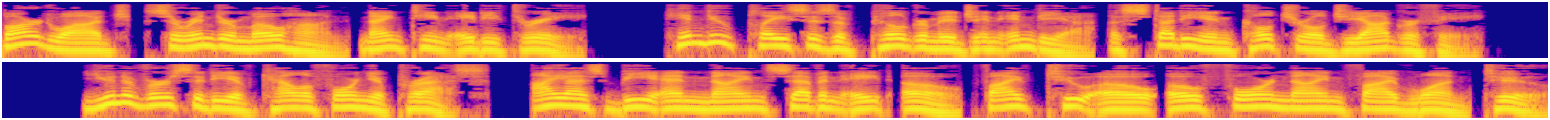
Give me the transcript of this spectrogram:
Bhardwaj, Surinder Mohan 1983. Hindu Places of Pilgrimage in India, A Study in Cultural Geography. University of California Press. ISBN 978-0-520-04951-2.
